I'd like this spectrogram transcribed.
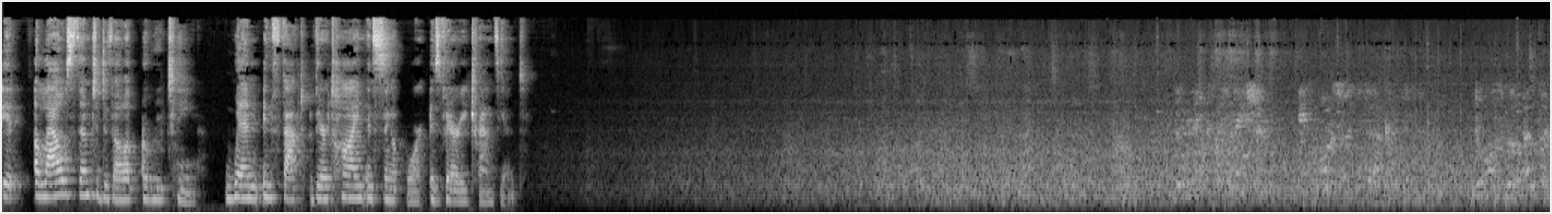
it allows them to develop a routine when in fact their time in Singapore is very transient. will open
